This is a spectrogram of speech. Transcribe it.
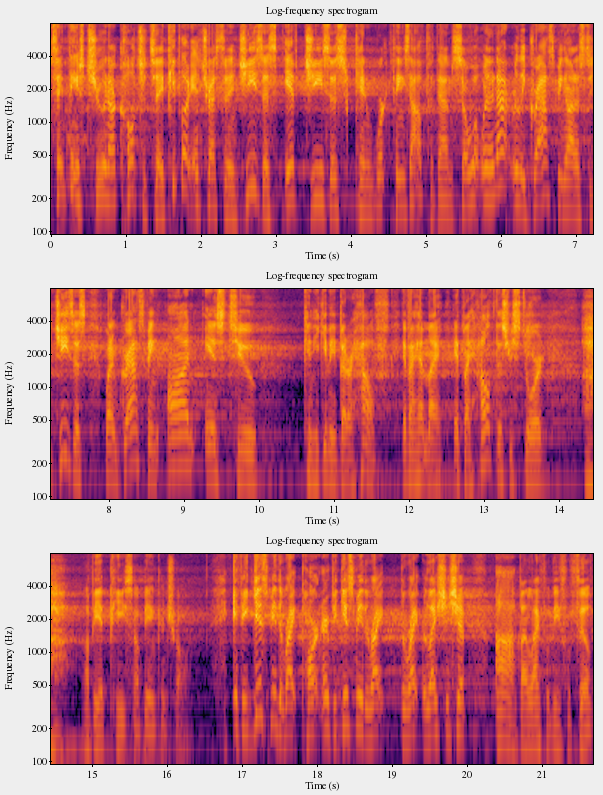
Same thing is true in our culture today. People are interested in Jesus if Jesus can work things out for them. So, what we're not really grasping on is to Jesus. What I'm grasping on is to, can He give me better health? If I have my, if my health is restored, ah, I'll be at peace. I'll be in control. If He gives me the right partner, if He gives me the right, the right relationship, ah, my life will be fulfilled.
